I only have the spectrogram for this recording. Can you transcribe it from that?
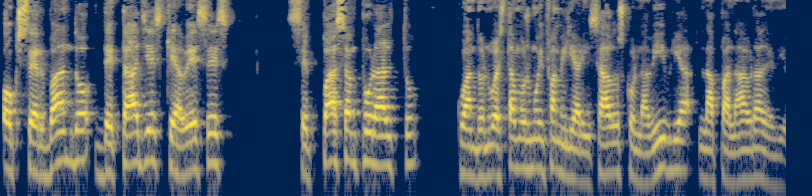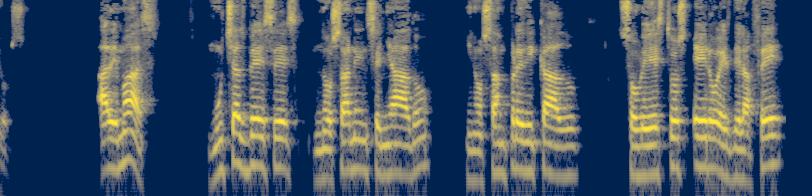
observando detalles que a veces se pasan por alto cuando no estamos muy familiarizados con la Biblia, la palabra de Dios. Además, muchas veces nos han enseñado y nos han predicado sobre estos héroes de la fe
